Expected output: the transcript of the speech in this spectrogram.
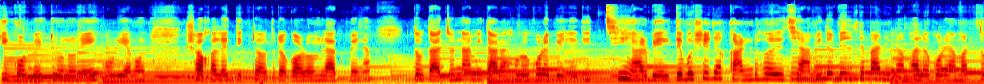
কি করবে একটু উনুনেই করি, এখন সকালের দিকটা অতটা গরম লাগবে না। তো তার জন্য আমি তাড়াহুড়ো করে বেলে দিচ্ছি। আর বেলতে বসে যা কাণ্ড হয়েছে, আমি তো বেলতে পারি না, ভালো করে আমার তো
